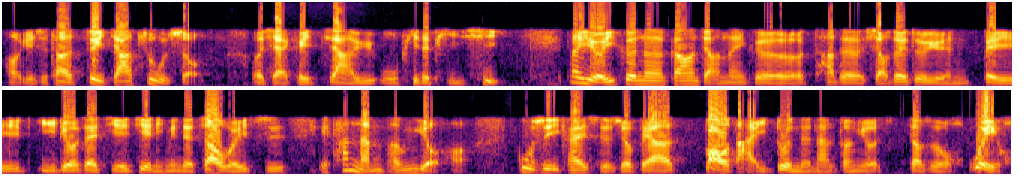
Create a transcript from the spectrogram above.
哦，也是他的最佳助手，而且还可以驾驭吴丕的脾气。那有一个呢，刚刚讲那个他的小队队员被遗留在结界里面的赵维之，诶，她男朋友哈，故事一开始的时候被他暴打一顿的男朋友叫做魏怀，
